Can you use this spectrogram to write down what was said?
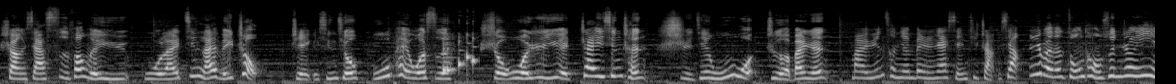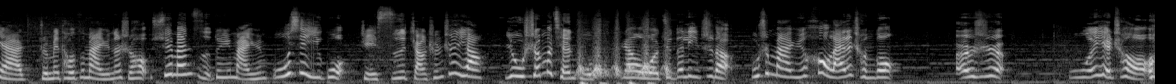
上下四方为雨，古来今来为咒。这个星球不配我死，手握日月摘星辰，世间无我这般人。马云曾经被人家嫌弃长相，日本的总统孙正义啊，准备投资马云的时候，薛蛮子对于马云不屑一顾，这厮长成这样有什么前途？让我觉得励志的不是马云后来的成功，而是我也丑，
